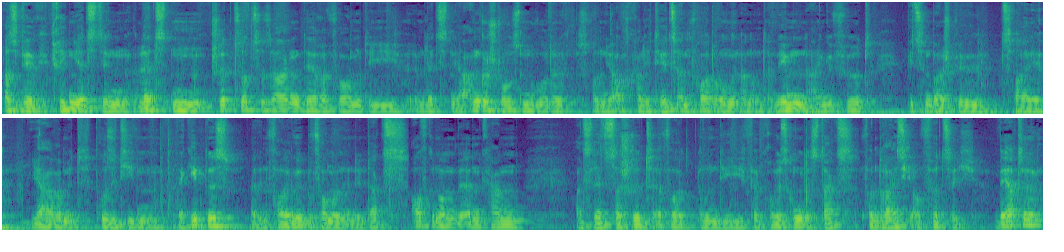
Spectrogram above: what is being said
Also wir kriegen jetzt den letzten Schritt sozusagen der Reform, die im letzten Jahr angestoßen wurde. Es wurden ja auch Qualitätsanforderungen an Unternehmen eingeführt, wie zum Beispiel zwei Jahre mit positivem Ergebnis in Folge, bevor man in den DAX aufgenommen werden kann. Als letzter Schritt erfolgt nun die Vergrößerung des DAX von 30 auf 40 Werte.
